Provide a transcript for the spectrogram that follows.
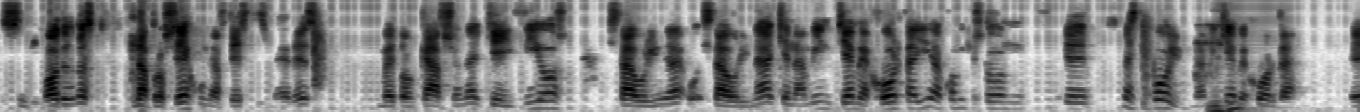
συνδημότες μας να προσέχουν αυτές τις μέρες με τον καύσωνα και ιδίως στα ορεινά, στα ορεινά και να μην και με χόρτα ή ακόμη και στον, και μες στην πόλη, να μην και με χόρτα. Ε,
